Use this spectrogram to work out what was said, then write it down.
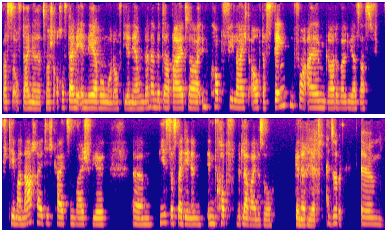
was auf deine, zum Beispiel auch auf deine Ernährung oder auf die Ernährung deiner Mitarbeiter, im Kopf vielleicht auch, das Denken vor allem, gerade weil du ja sagst, Thema Nachhaltigkeit zum Beispiel. Ähm, wie ist das bei denen im Kopf mittlerweile so generiert? Also ähm,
